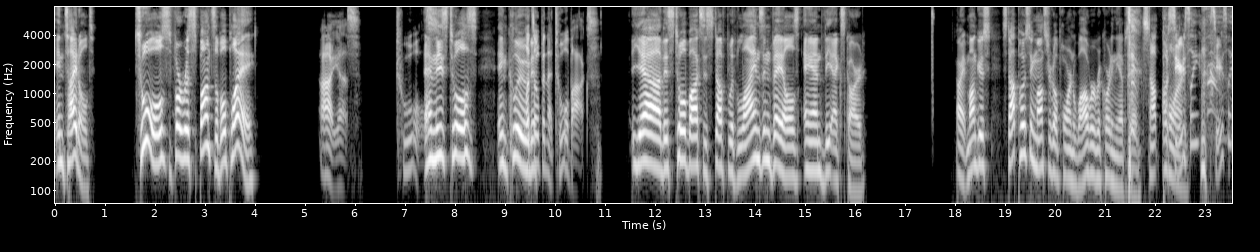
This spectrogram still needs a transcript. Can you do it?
entitled Tools for Responsible Play. Ah, yes. Tools. And these tools include Let's open that toolbox. Yeah, this toolbox is stuffed with lines and veils and the X card. All right, Mongoose, stop posting Monster Girl porn while we're recording the episode. It's not Oh, seriously? Seriously?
